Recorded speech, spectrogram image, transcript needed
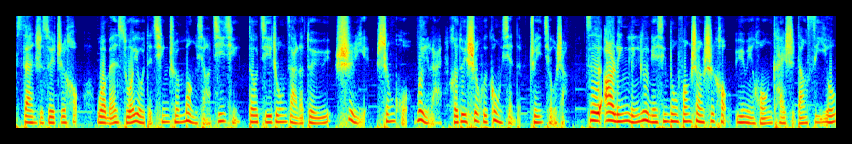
三十岁之后。”我们所有的青春梦想、激情都集中在了对于事业、生活、未来和对社会贡献的追求上。自2006年新东方上市后，俞敏洪开始当 CEO。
